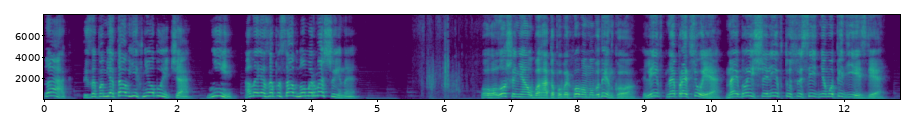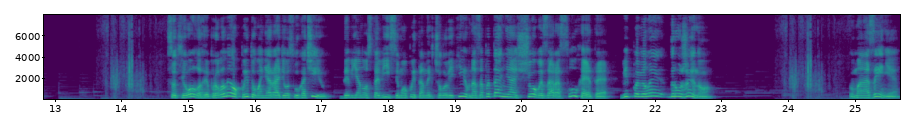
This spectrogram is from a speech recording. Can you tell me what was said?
Так. Ти запам'ятав їхні обличчя? Ні, але я записав номер машини. Оголошення у багатоповерховому будинку. Ліфт не працює. Найближчий ліфт у сусідньому під'їзді. Соціологи провели опитування радіослухачів. 98 опитаних чоловіків на запитання, що ви зараз слухаєте, відповіли дружину. В магазині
